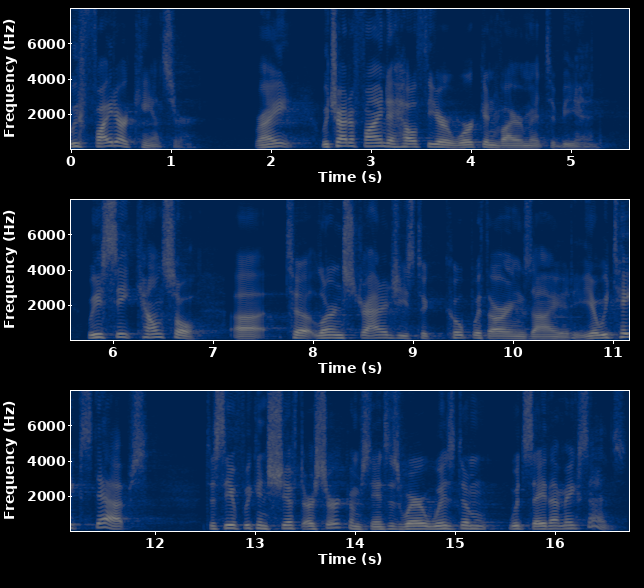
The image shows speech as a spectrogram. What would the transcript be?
we fight our cancer, right? We try to find a healthier work environment to be in. We seek counsel uh, to learn strategies to cope with our anxiety. Yeah, we take steps to see if we can shift our circumstances where wisdom would say that makes sense.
